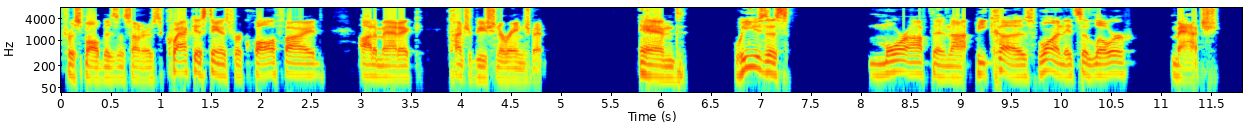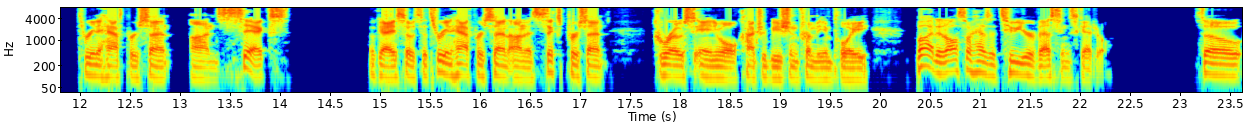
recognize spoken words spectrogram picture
for small business owners. QACA stands for Qualified Automatic Contribution Arrangement. And we use this more often than not because one, it's a lower match, three and a half percent on six. Okay. So it's a three and a half percent on a six percent gross annual contribution from the employee, but it also has a two year vesting schedule. So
